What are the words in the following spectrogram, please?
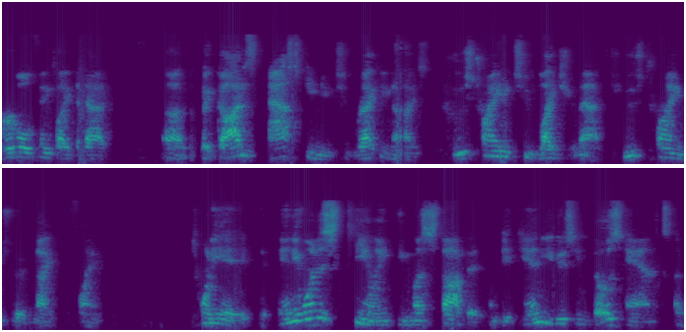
verbal things like that. Uh, but God is asking you to recognize who's trying to light your match, who's trying to ignite the flame. 28. If anyone is stealing, he must stop it and begin using those hands of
